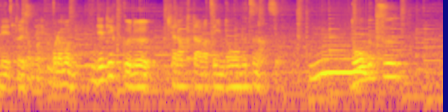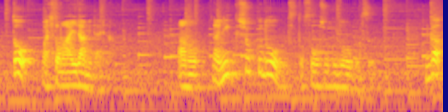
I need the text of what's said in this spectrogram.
でえっとですねこれも出てくるキャラクターが全員動物なんですよ。うん。動物と、まあ、人の間みたいな。あの肉食動物と草食動物が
